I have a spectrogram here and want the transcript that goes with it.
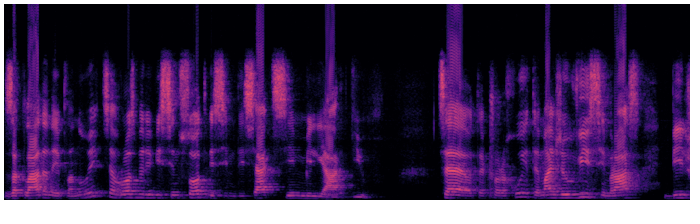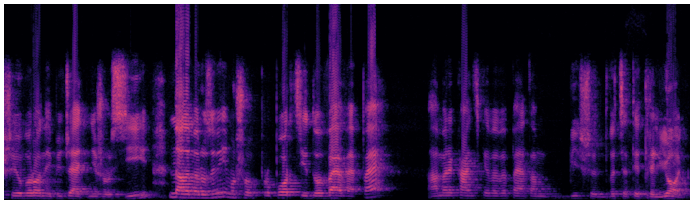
закладений і планується в розмірі 887 мільярдів. Це, от якщо рахуєте, майже у 8 разів більший оборонний бюджет, ніж Росії. Ну, але ми розуміємо, що в пропорції до ВВП, американське ВВП там більше 20 трильйонів,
